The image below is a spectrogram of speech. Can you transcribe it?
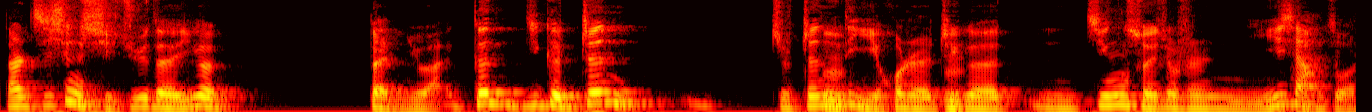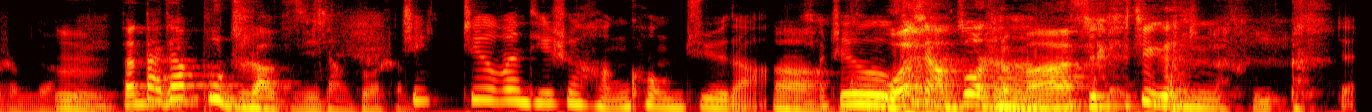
但是即兴喜剧的一个本源跟一个真就真谛或者这个嗯精髓就是你想做什么对吧？嗯，但大家不知道自己想做什么这这个问题是很恐惧的啊。这个我想做什么？这这个 对，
